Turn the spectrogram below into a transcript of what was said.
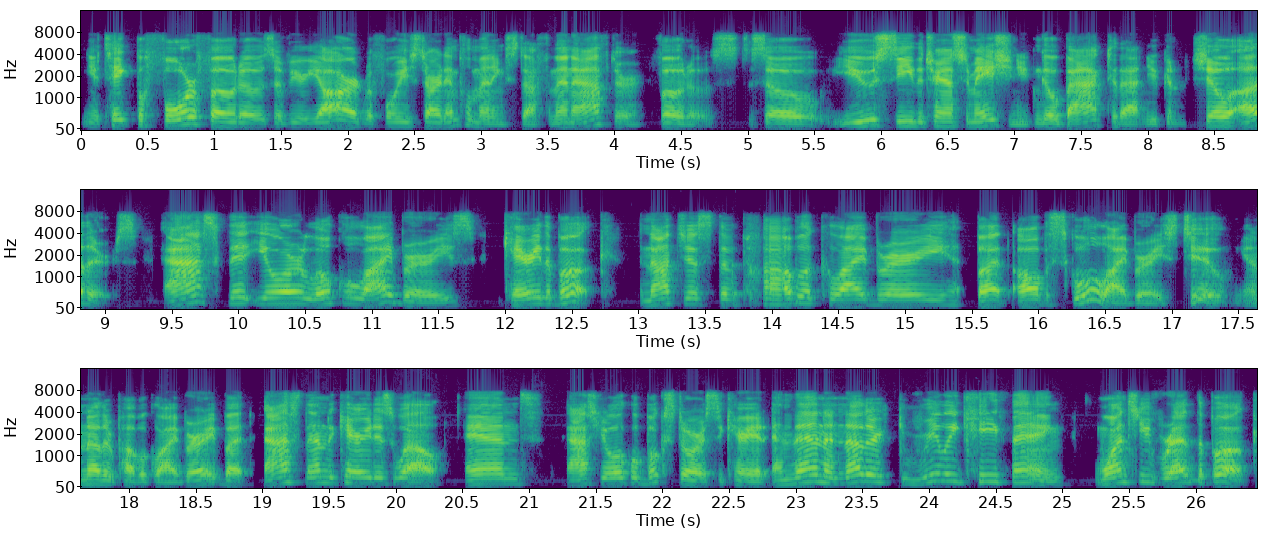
you know, take before photos of your yard before you start implementing stuff, and then after photos. So you see the transformation. You can go back to that and you can show others. Ask that your local libraries carry the book not just the public library, but all the school libraries too. Another public library, but ask them to carry it as well. And ask your local bookstores to carry it. And then another really key thing once you've read the book,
